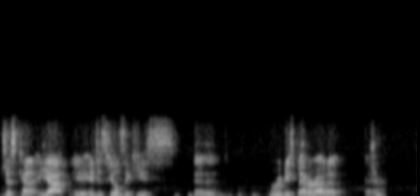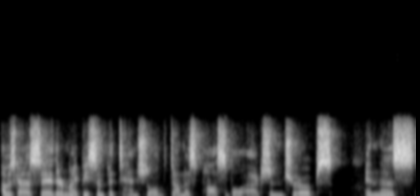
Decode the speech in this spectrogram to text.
just kind of yeah, it, it just feels like he's uh, Rudy's better at it. Yeah. I was gonna say there might be some potential dumbest possible action tropes in this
